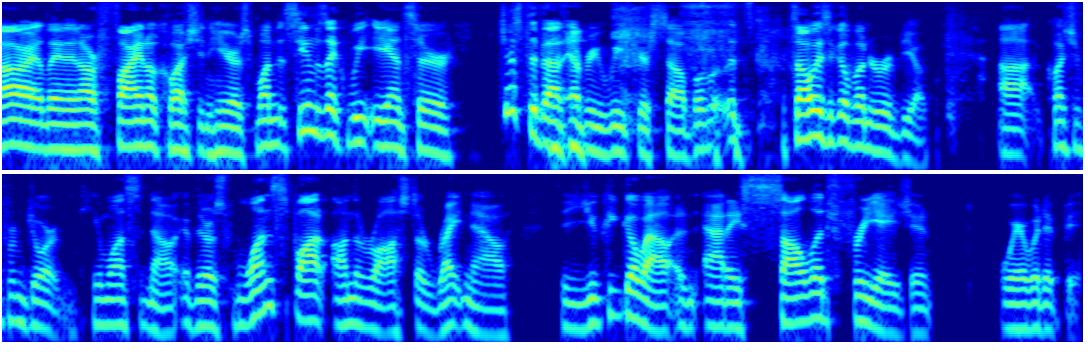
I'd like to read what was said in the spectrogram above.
All right, Landon, our final question here is one that seems like we answer just about every week or so, but it's, it's always a good one to review. Uh, question from Jordan. He wants to know if there's one spot on the roster right now that you could go out and add a solid free agent, where would it be?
